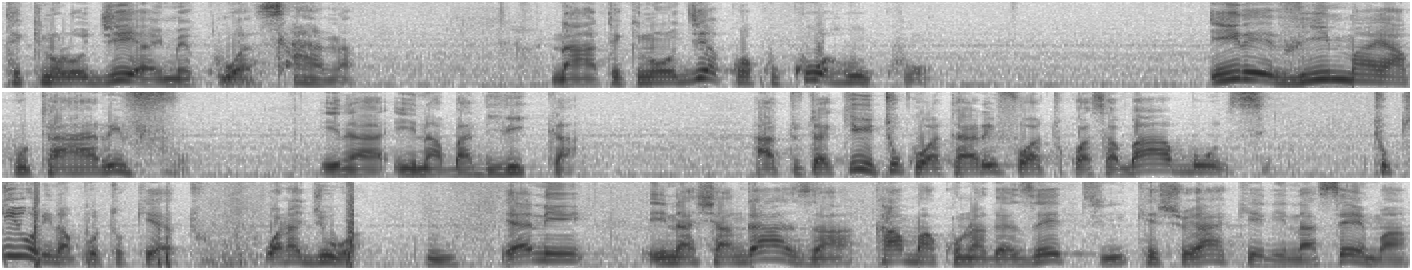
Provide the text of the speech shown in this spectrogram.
teknolojia imekuwa sana, na teknolojia kwa kukua huku, ile dhima ya kutaarifu ina, inabadilika. Hatutakiwi tu kuwataarifu watu kwa sababu si, tukio linapotokea tu wanajua mm. Yaani inashangaza kama kuna gazeti kesho yake linasema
